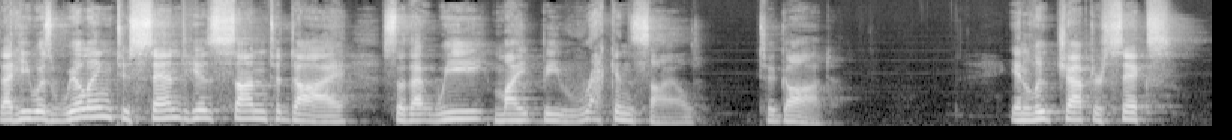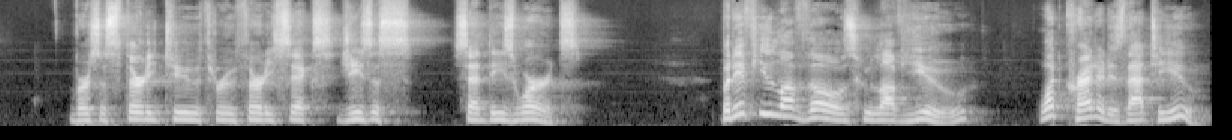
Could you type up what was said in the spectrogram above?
that he was willing to send his son to die so that we might be reconciled to God. In Luke chapter 6, verses 32 through 36, Jesus said these words But if you love those who love you, what credit is that to you?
